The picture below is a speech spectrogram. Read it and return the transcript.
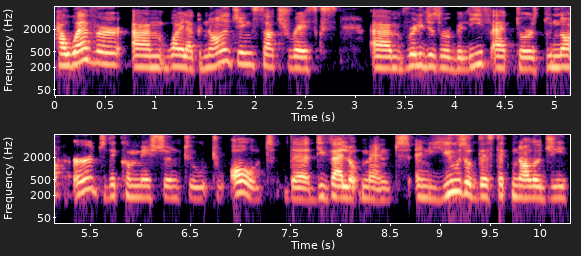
However, um, while acknowledging such risks, um, religious or belief actors do not urge the Commission to, to halt the development and use of this technology,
